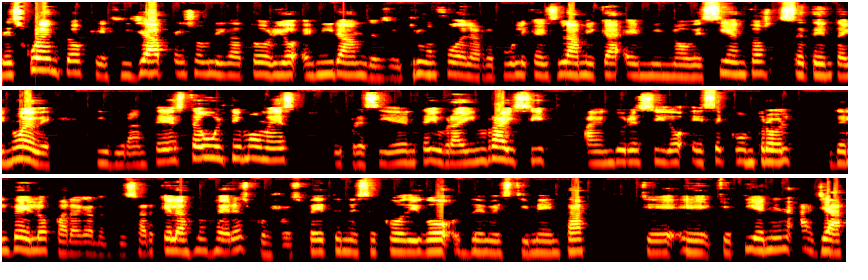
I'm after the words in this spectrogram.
Les cuento que el hijab es obligatorio en Irán desde el triunfo de la República Islámica en 1979 y durante este último mes el presidente Ibrahim Raisi ha endurecido ese control del velo para garantizar que las mujeres pues respeten ese código de vestimenta que, eh, que, tienen allá.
